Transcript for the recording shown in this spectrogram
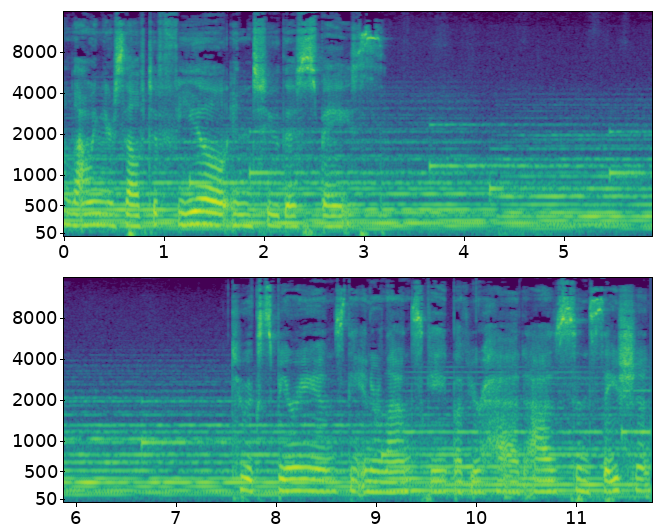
Allowing yourself to feel into this space. To experience the inner landscape of your head as sensation.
